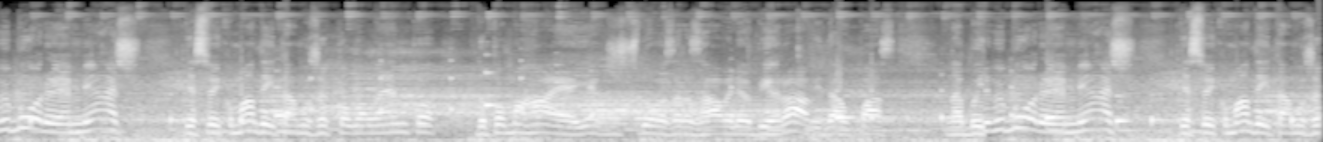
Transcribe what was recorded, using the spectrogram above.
Виборює м'яч для своєї команди, і там уже Коваленко допомагає. Як же чудово зараз Гавель обіграв і дав пас на бит. Виборює м'яч для своєї команди, і там уже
